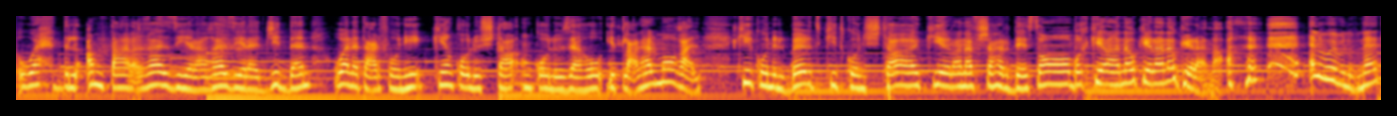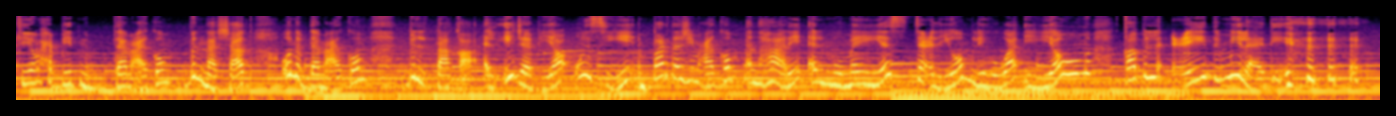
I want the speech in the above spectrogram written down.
واحد الأمطار غازره غازره جدا وأنا تعرفوني كي نقولوا شتاء نقولوا زاهو يطلع لها ال moral. كي يكون البرد كي تكون شتاء كي رانا في شهر ديسمبر كي رانا وكي رانا وكي رانا. المهم البنات اليوم حبيت نبدأ معكم بالنشاط ونبدأ معكم بالطاقة الإيجابية ونسيي نبارطاجي معكم نهاري المميز تاع اليوم اللي هو يوم قبل عيد ميلادي.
